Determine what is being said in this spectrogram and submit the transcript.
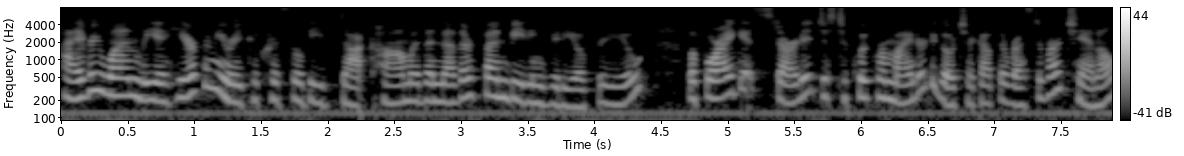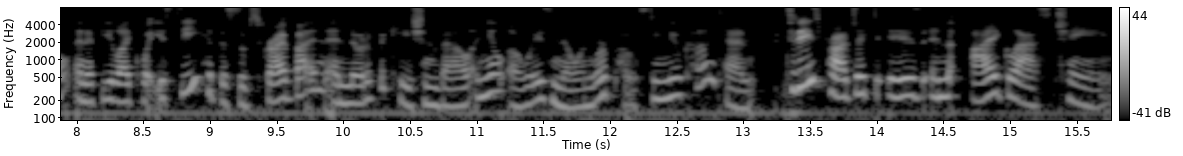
Hi everyone, Leah here from EurekaCrystalBeads.com with another fun beading video for you. Before I get started, just a quick reminder to go check out the rest of our channel, and if you like what you see, hit the subscribe button and notification bell, and you'll always know when we're posting new content. Today's project is an eyeglass chain.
